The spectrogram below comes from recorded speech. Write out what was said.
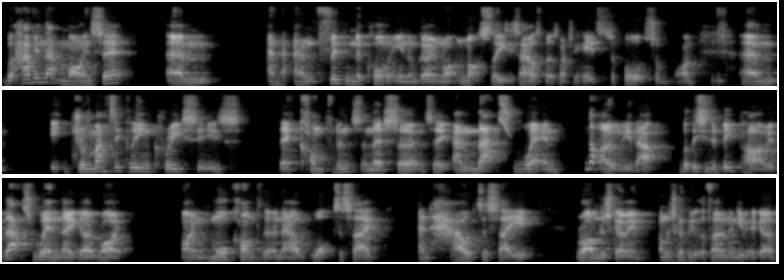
But having that mindset um, and and flipping the coin and going, right, I'm not a sleazy salesperson, I'm actually here to support someone. Um, it dramatically increases their confidence and their certainty, and that's when not only that, but this is a big part of it. That's when they go, right, I'm more confident now what to say and how to say it, rather than just going, I'm just going to pick up the phone and give it a go.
